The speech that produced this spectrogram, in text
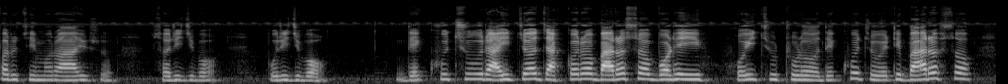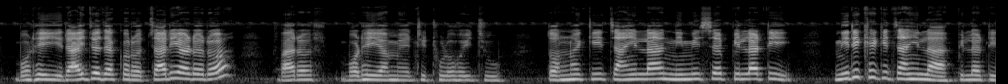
ପାରୁଛି ମୋର ଆୟୁଷ ସରିଯିବ ପୁରିଯିବ। ଦେଖୁଛୁ ରାଇଜ ଯାକର ବାରଶ ବଢ଼େଇ ହୋଇଛୁ ଠୁଳ। ଦେଖୁଛୁ ଏଠି ବାରଶ ବଢ଼େଇ ରାଇଜ ଯାକର ଚାରିଆଡ଼ର ବାର ବଢ଼େଇ ଆମେ ଏଠି ଠୁଳ ହୋଇଛୁ। ତନକି ଚାହିଁଲା ନିମିଷେ ପିଲାଟି ନିରୀକ୍ଷେକି ଚାହିଁଲା ପିଲାଟି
